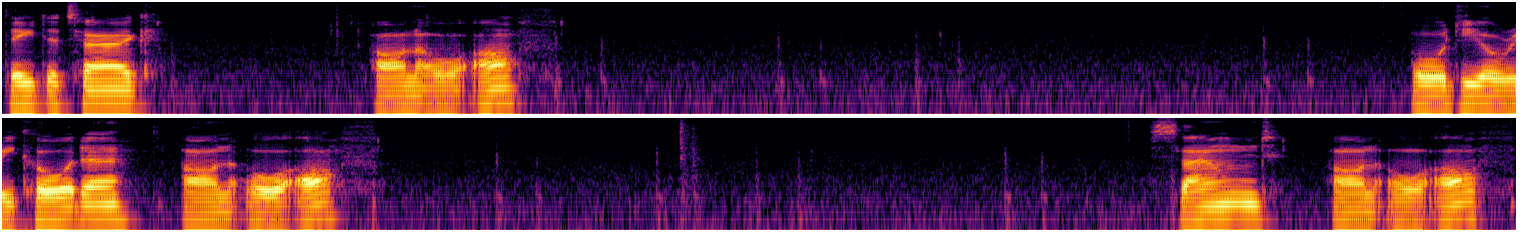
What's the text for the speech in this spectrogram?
Data tag, on or off. Audio recorder on or off. Sound on or off.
